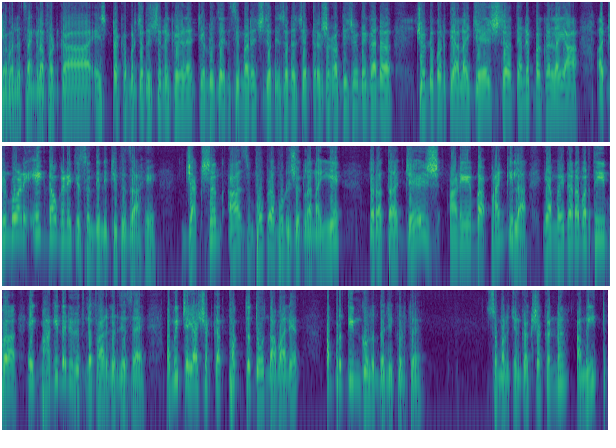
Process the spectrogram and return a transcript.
यावेळेला चांगला फटका. एस्टा कबरच्या दिशेने खेळला चेंडू जाईल सीमारेषेच्या दिशेने क्षेत्ररक्षक अतिशय वेगानं चेंडू वरती आला जयेश त्याने पकडला या चेंडू आणि एक धाव घेण्याची संधी निश्चितच आहे. जॅक्सन आज भोपळा फोडू शकला नाहीये. तर आता जयेश आणि फ्रँकीला या मैदानावरती एक भागीदारी रचणं फार गरजेचं आहे. अमितच्या या षटकात फक्त दोन धावा आल्यात. अप्रतिम गोलंदाजी करतोय. समालोचन कक्षाकडनं अमित.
